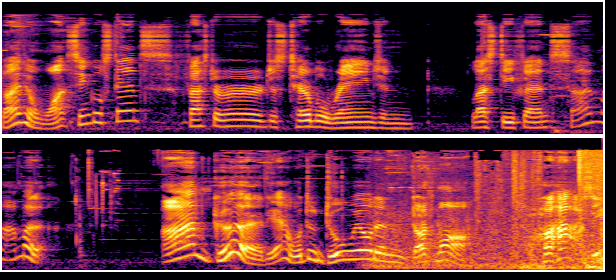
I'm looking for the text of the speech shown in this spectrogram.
Do I even want single stance? Faster, just terrible range and less defense. I'm, I'm a, I'm good. Yeah, we'll do dual wield and Darth Maul. Haha, see?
